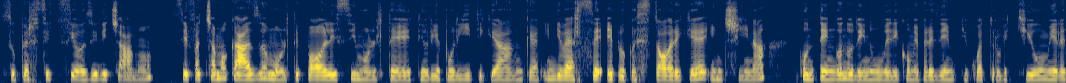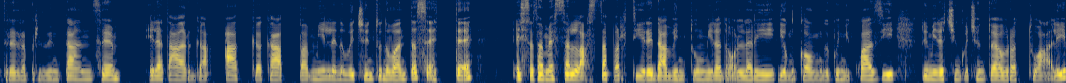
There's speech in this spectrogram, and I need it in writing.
superstiziosi diciamo, se facciamo caso molte policy, molte teorie politiche anche in diverse epoche storiche in Cina contengono dei numeri come per esempio i quattro vecchiumi e le tre rappresentanze e la targa HK 1997 è stata messa all'asta a partire da 21.000 dollari di Hong Kong, quindi quasi 2.500 euro attuali.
